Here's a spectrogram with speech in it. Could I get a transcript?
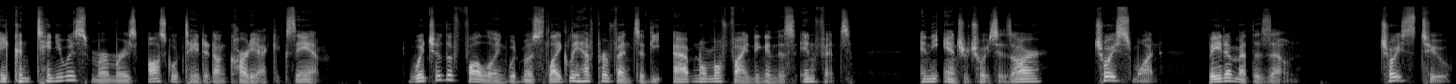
A continuous murmur is auscultated on cardiac exam. Which of the following would most likely have prevented the abnormal finding in this infant? And the answer choices are Choice 1, beta betamethasone. Choice 2,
